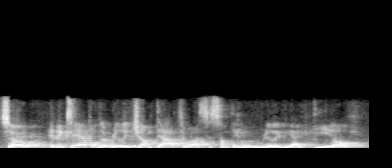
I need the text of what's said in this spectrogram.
So an example that really jumped out to us is something that would really be ideal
